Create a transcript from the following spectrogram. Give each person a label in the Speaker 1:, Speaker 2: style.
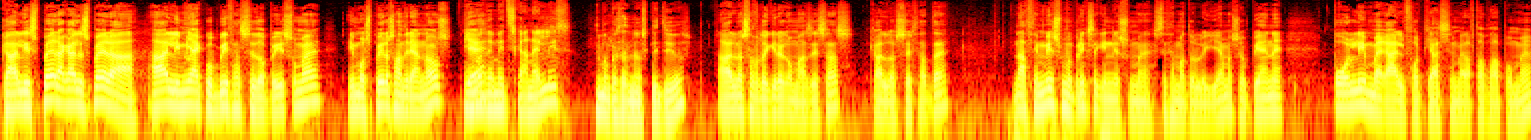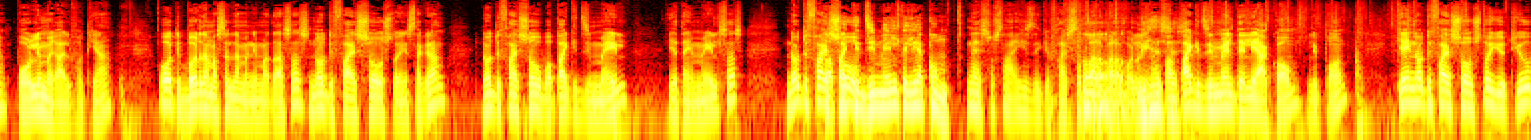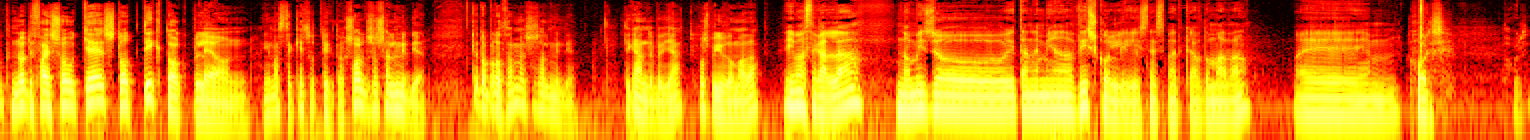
Speaker 1: Καλησπέρα, καλησπέρα. Άλλη μια εκπομπή θα σας ειδοποιήσουμε. Είμαι ο Σπύρος Ανδριανός
Speaker 2: Είμαι ο
Speaker 1: και
Speaker 2: Δημήτρης Κανέλης.
Speaker 3: Είμαι ο Κωνσταντινός Κιτζίος.
Speaker 1: άλλο ένα Σαββατοκύριακο μαζί σας. Καλώς ήρθατε. Να θυμίσουμε πριν ξεκινήσουμε στη θεματολογία μας, η οποία είναι πολύ μεγάλη φωτιά σήμερα, αυτά που θα πούμε. Πολύ μεγάλη φωτιά. Ότι μπορείτε να μας στέλνετε τα μηνύματά σας. Notify Show στο Instagram. Notify Show παπάκι Gmail για τα email σας. Notify Show.
Speaker 3: Παπάκι gmail.com.
Speaker 1: Ναι, σωστά, έχεις δίκιο. Ευχαριστώ
Speaker 3: Ω,
Speaker 1: πάρα, πάρα πολύ.
Speaker 3: γεια σας.
Speaker 1: Παπάκι.gmail.com, λοιπόν. Και Notify Show στο YouTube, Notify Show και στο TikTok πλέον. Είμαστε και στο TikTok, σε όλα τα social media. Και το πρώτο θέμα είναι social media. Τι κάνετε, παιδιά, πώς πήγε η εβδομάδα;
Speaker 2: Είμαστε καλά. Νομίζω ήταν μια δύσκολη συναισθηματικά εβδομάδα. Ε,
Speaker 3: Χώρισε.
